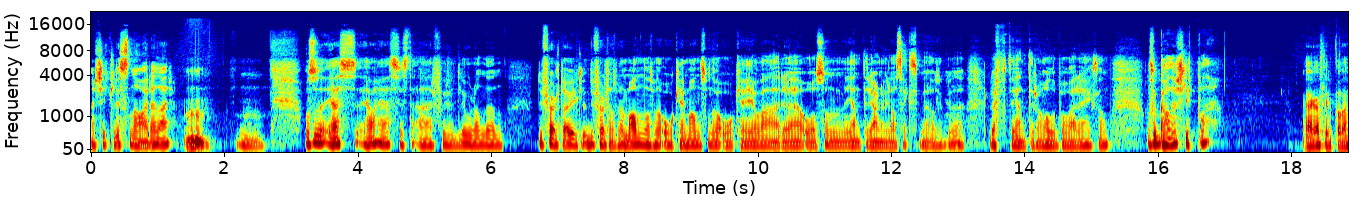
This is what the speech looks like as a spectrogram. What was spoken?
en skikkelig snare der. Mm. Og så jeg, ja, jeg syns det er forunderlig hvordan den du følte, deg virkelig, du følte deg som en mann, og som en ok mann, som det var ok å være, og som jenter gjerne ville ha sex med, og som kunne løfte jenter og holde på å være. ikke sant? Og så ga du slipp på det. Jeg ga slipp på det.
